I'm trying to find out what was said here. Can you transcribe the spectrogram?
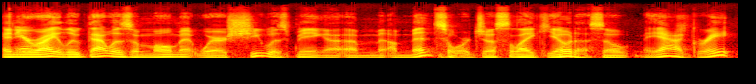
and you're right, Luke. That was a moment where she was being a, a, a mentor, just like Yoda. So yeah, great,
